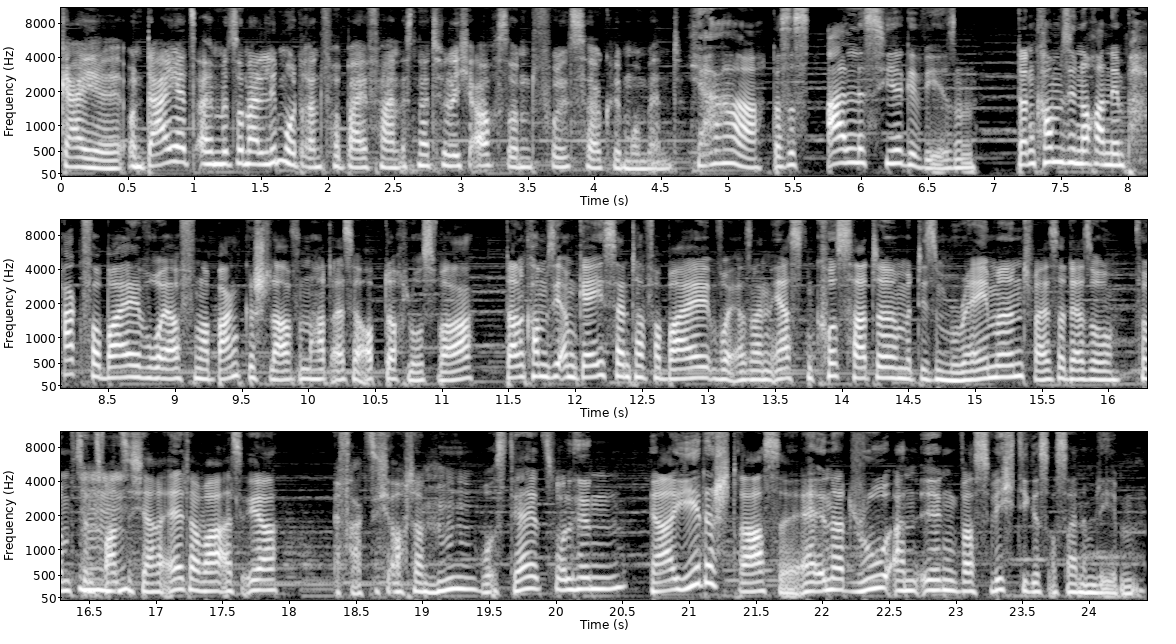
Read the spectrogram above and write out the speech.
geil. Und da jetzt mit so einer Limo dran vorbeifahren, ist natürlich auch so ein Full-Circle-Moment. Ja, das ist alles hier gewesen. Dann kommen sie noch an dem Park vorbei, wo er auf einer Bank geschlafen hat, als er obdachlos war. Dann kommen sie am Gay Center vorbei, wo er seinen ersten Kuss hatte mit diesem Raymond, weißt du, der so 15, mhm. 20 Jahre älter war als er. Er fragt sich auch dann, hm, wo ist der jetzt wohl hin? Ja, jede Straße erinnert Rue an irgendwas Wichtiges aus seinem Leben.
